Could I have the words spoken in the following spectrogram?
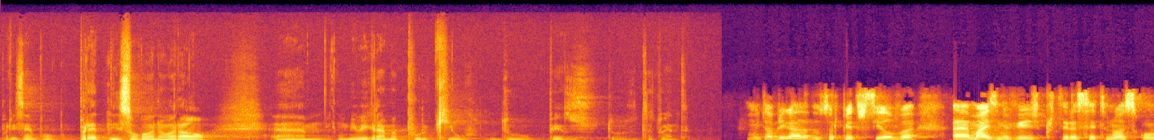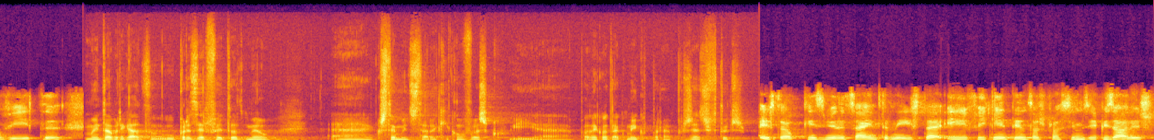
por exemplo, prednisolona oral, um, um miligrama por quilo do peso do, da doente. Muito obrigada, Dr. Pedro Silva, uh, mais uma vez por ter aceito o nosso convite. Muito obrigado, o prazer foi todo meu. Uh, gostei muito de estar aqui convosco e uh, podem contar comigo para projetos futuros. Este é o 15 Minutos à Internista e fiquem atentos aos próximos episódios.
